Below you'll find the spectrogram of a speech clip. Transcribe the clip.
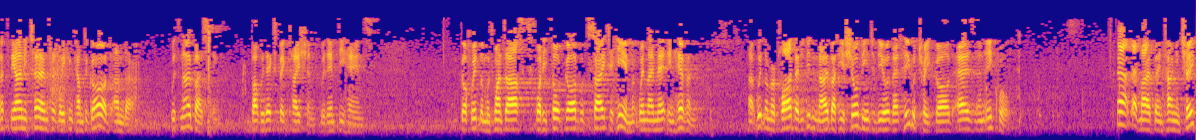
That's the only terms that we can come to God under, with no boasting, but with expectation, with empty hands. Gough Whitlam was once asked what he thought God would say to him when they met in heaven. Uh, Whitlam replied that he didn't know, but he assured the interviewer that he would treat God as an equal. Now, that may have been tongue in cheek,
